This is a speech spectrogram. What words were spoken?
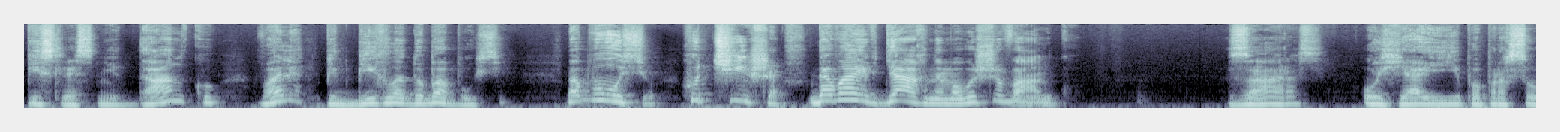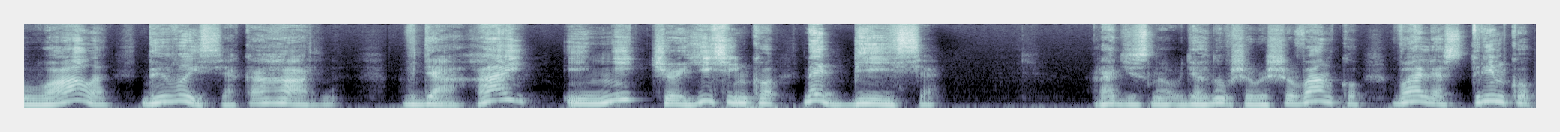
після сніданку, Валя підбігла до бабусі. Бабусю, хочіше, давай вдягнемо вишиванку. Зараз, ось я її попрасувала, дивись, яка гарна. Вдягай і нічогісінько не бійся. Радісно вдягнувши вишиванку, Валя стрімко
